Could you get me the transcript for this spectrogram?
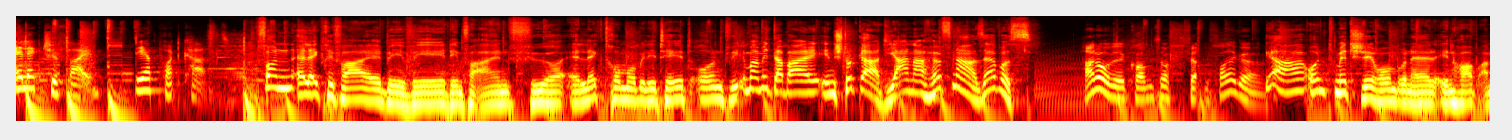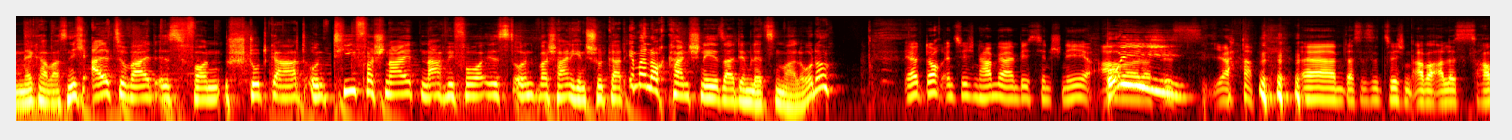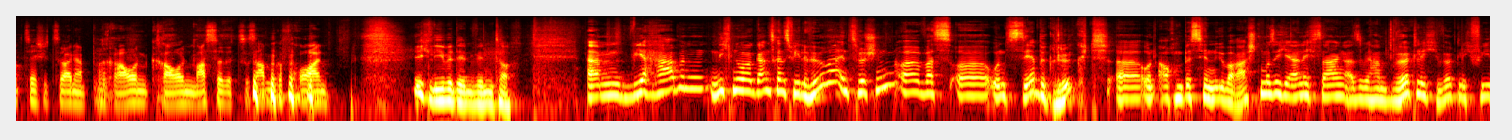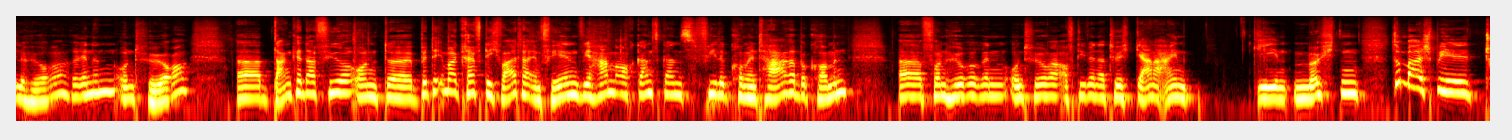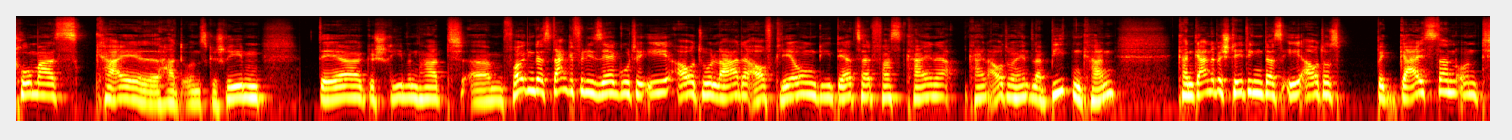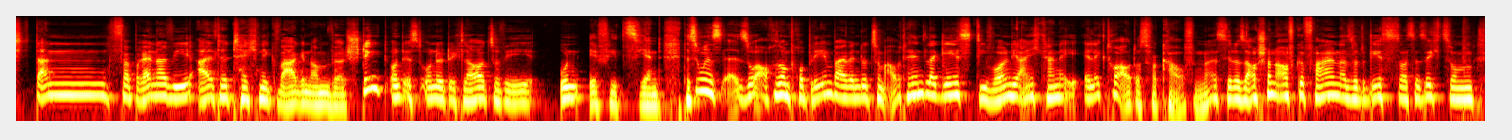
Electrify, der Podcast. Von Electrify BW, dem Verein für Elektromobilität und wie immer mit dabei in Stuttgart, Jana Höfner. Servus. Hallo, willkommen zur vierten Folge. Ja, und mit Jerome Brunel in Horb am Neckar, was nicht allzu weit ist von Stuttgart und tief verschneit nach wie vor ist und wahrscheinlich in Stuttgart immer noch kein Schnee seit dem letzten Mal, oder? Ja, doch, inzwischen haben wir ein bisschen Schnee, aber Ui. das ist, ja, ähm, das ist inzwischen aber alles hauptsächlich zu einer braun-grauen Masse zusammengefroren. ich liebe den Winter. Ähm, wir haben nicht nur ganz, ganz viele Hörer inzwischen, äh, was äh, uns sehr beglückt äh, und auch ein bisschen überrascht, muss ich ehrlich sagen. Also wir haben wirklich, wirklich viele Hörerinnen und Hörer. Äh, danke dafür und äh, bitte immer kräftig weiterempfehlen. Wir haben auch ganz, ganz viele Kommentare bekommen äh, von Hörerinnen und Hörern, auf die wir natürlich gerne eingehen möchten. Zum Beispiel Thomas Keil hat uns geschrieben, der geschrieben hat, ähm, folgendes, danke für die sehr gute E-Auto-Ladeaufklärung, die derzeit fast keine, kein Autohändler bieten kann. Kann gerne bestätigen, dass E-Autos begeistern und dann Verbrenner wie alte Technik wahrgenommen wird. Stinkt und ist unnötig laut sowie uneffizient. Das ist übrigens äh, so auch so ein Problem bei, wenn du zum Autohändler gehst, die wollen dir eigentlich keine Elektroautos verkaufen. Ne? Ist dir das auch schon aufgefallen? Also du gehst, was weiß ich, zum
